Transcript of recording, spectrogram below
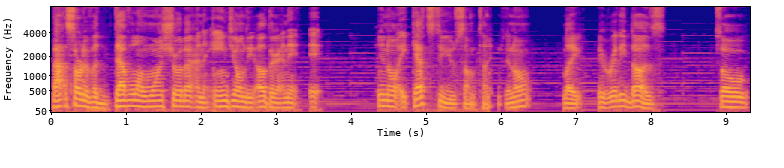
that sort of a devil on one shoulder and an angel on the other. And it, it you know, it gets to you sometimes, you know? Like it really does. So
